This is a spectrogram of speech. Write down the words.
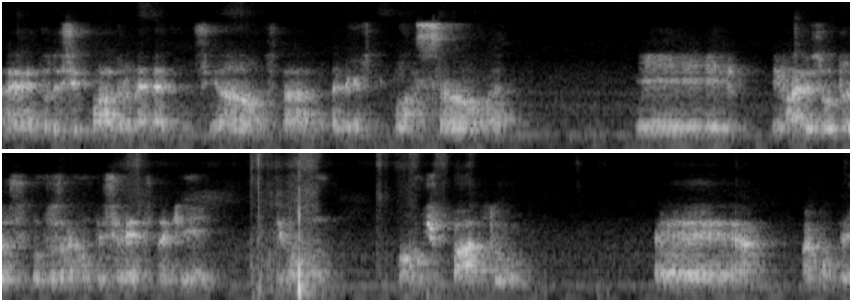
É, todo esse quadro né, dos anciãos, da, da grande tripulação, né? E, e vários outros, outros acontecimentos né, que, que vão, vão de fato é, acontecer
